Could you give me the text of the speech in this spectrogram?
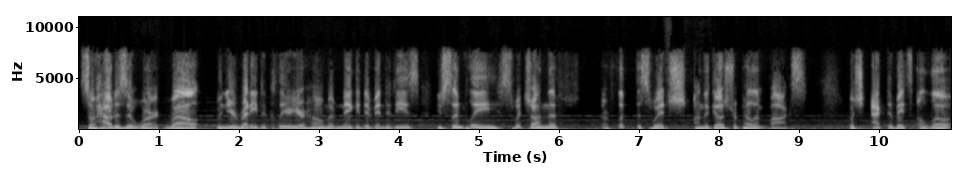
So, how does it work? Well, when you're ready to clear your home of negative entities, you simply switch on the or flip the switch on the ghost repellent box, which activates a low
